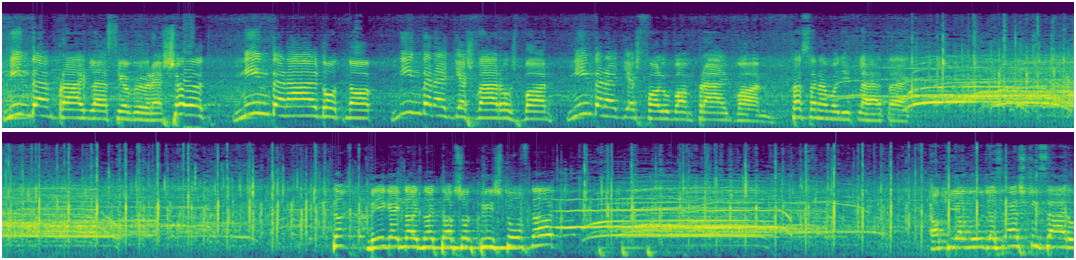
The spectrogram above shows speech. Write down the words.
minden Pride lesz jövőre, sőt, minden áldott nap, minden egyes városban, minden egyes faluban Pride van. Köszönöm, hogy itt lehetek. Még egy nagy-nagy tapsot Kristófnak, aki amúgy az esti záró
